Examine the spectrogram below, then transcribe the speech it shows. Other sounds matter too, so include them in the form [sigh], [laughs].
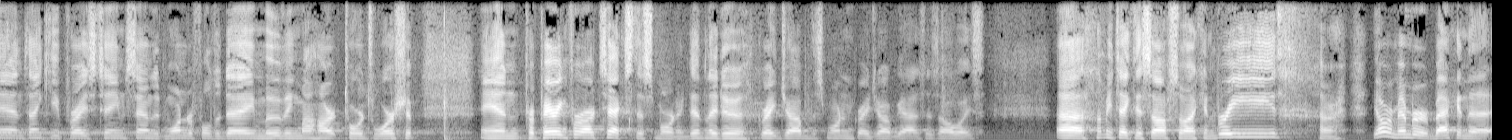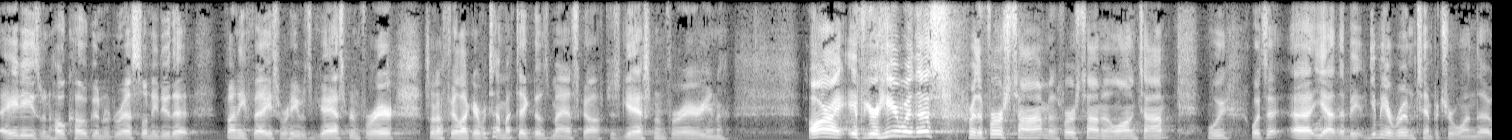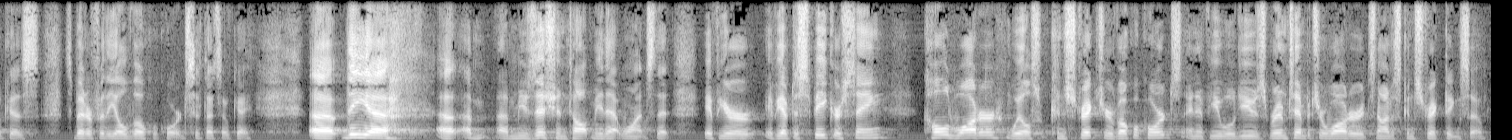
Amen. Thank you, praise team. Sounded wonderful today, moving my heart towards worship and preparing for our text this morning. Didn't they do a great job this morning? Great job, guys, as always. Uh, let me take this off so I can breathe. All right. Y'all remember back in the 80s when Hulk Hogan would wrestle and he'd do that funny face where he was gasping for air? That's what I feel like every time I take those masks off, just gasping for air, you know. All right, if you're here with us for the first time, or the first time in a long time, we, what's it? Uh, yeah, be, give me a room temperature one though, because it's better for the old vocal cords, if that's okay. Uh, the uh, a, a, musician taught me that once that if you're if you have to speak or sing, cold water will constrict your vocal cords, and if you will use room temperature water, it's not as constricting. So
